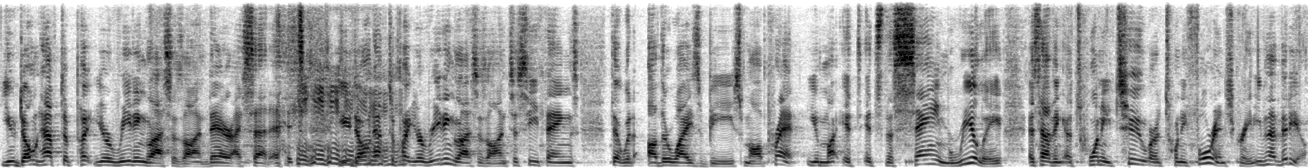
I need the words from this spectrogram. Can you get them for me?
You don't have to put your reading glasses on. There, I said it. you don't have to put your reading glasses on to see things that would otherwise be small print. You might, it, it's the same, really, as having a 22 or a 24 inch screen, even that video.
